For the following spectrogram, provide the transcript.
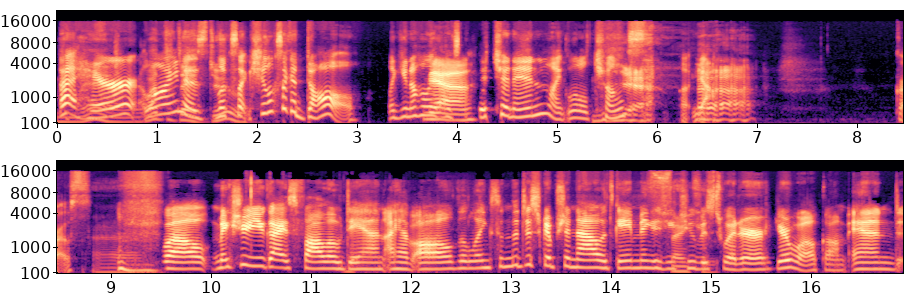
That man, hairline what did they is looks like she looks like a doll. Like you know how like Yeah. they stitch it in like little chunks. Yeah. Uh, yeah. Gross. Uh, Well, make sure you guys follow Dan. I have all the links in the description now. His gaming, his YouTube, his you. Twitter. You're welcome. And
